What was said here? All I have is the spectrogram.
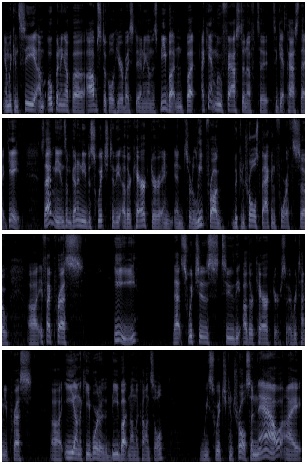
And we can see I'm opening up an obstacle here by standing on this B button, but I can't move fast enough to, to get past that gate. So that means I'm going to need to switch to the other character and, and sort of leapfrog the controls back and forth. So uh, if I press E, that switches to the other character. So every time you press uh, E on the keyboard or the B button on the console, we switch control. So now I,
